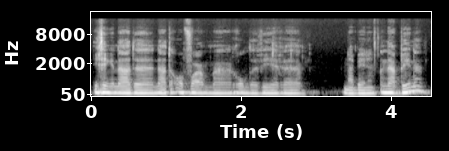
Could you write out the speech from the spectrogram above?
die gingen na de, na de opwarmronde weer eh, Naar binnen. naar binnen.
